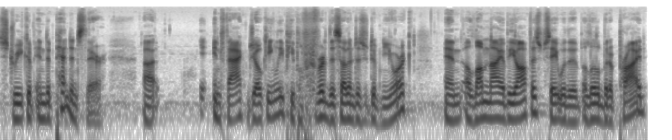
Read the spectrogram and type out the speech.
streak of independence there. Uh, in fact, jokingly, people refer to the Southern District of New York, and alumni of the office say it with a, a little bit of pride,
